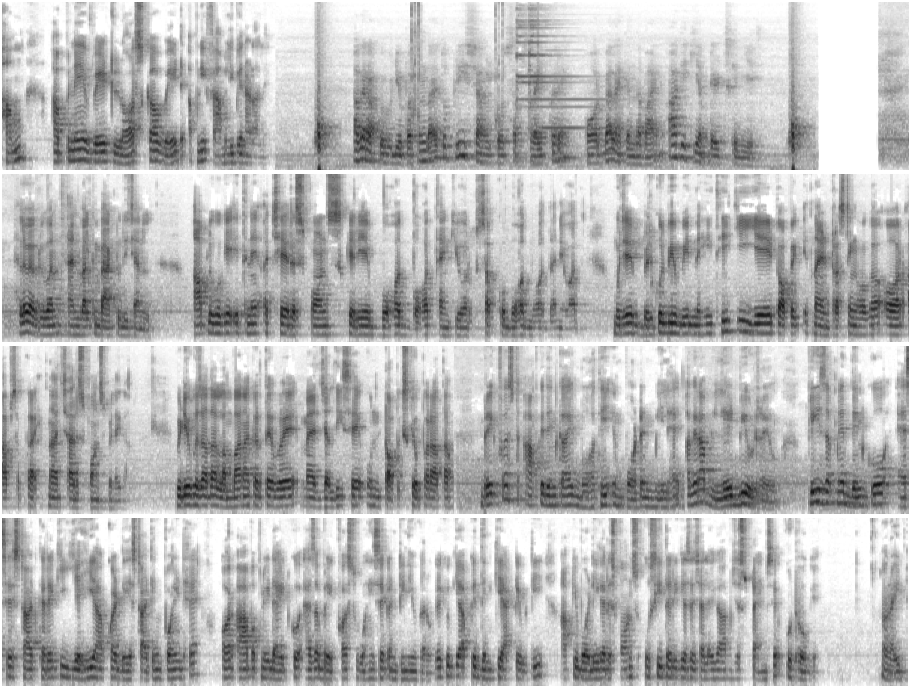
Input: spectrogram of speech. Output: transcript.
हम अपने weight loss का वेट अपनी फैमिली पे ना डालें। अगर आपको वीडियो पसंद आए तो प्लीज़ चैनल को सब्सक्राइब करें और बेल आइकन दबाएँ आगे की अपडेट्स के लिए। Hello everyone and welcome back to the channel आप लोगों के इतने अच्छे रिस्पॉन्स के लिए बहुत बहुत थैंक यू और सबको बहुत बहुत धन्यवाद। मुझे बिल्कुल भी उम्मीद नहीं थी कि ये टॉपिक इतना इंटरेस्टिंग होगा और आप सबका इतना अच्छा रिस्पॉन्स मिलेगा। वीडियो को ज़्यादा लंबा ना करते हुए मैं जल्दी से उन टॉपिक्स के ऊपर आता हूँ। ब्रेकफास्ट आपके दिन का एक बहुत ही इंपॉर्टेंट मील है। अगर आप लेट भी उठ रहे हो प्लीज़ अपने दिन को ऐसे स्टार्ट करें कि यही आपका डे स्टार्टिंग पॉइंट है और आप अपनी डाइट को एज अ ब्रेकफास्ट वहीं से कंटिन्यू करोगे, क्योंकि आपके दिन की एक्टिविटी आपकी बॉडी का रिस्पॉन्स उसी तरीके से चलेगा आप जिस टाइम से उठोगे। राइट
